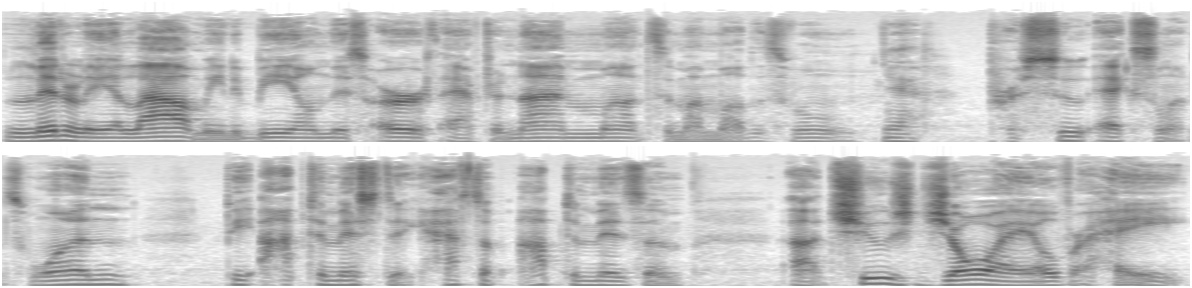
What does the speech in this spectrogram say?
literally allowed me to be on this earth after nine months in my mother's womb. Yeah. Pursue excellence. One, be optimistic. Have some optimism. Uh, choose joy over hate.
